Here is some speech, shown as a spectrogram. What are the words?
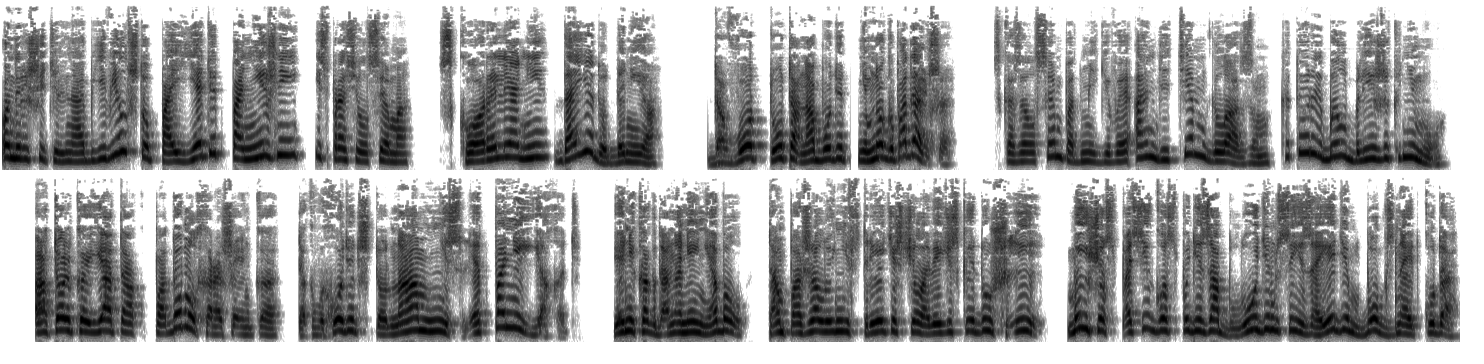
Он решительно объявил, что поедет по нижней, и спросил Сэма, скоро ли они доедут до нее. «Да вот тут она будет немного подальше», — сказал Сэм, подмигивая Анди тем глазом, который был ближе к нему. «А только я так подумал хорошенько, так выходит, что нам не след по ней ехать. Я никогда на ней не был. Там, пожалуй, не встретишь человеческой души. Мы еще, спаси Господи, заблудимся и заедем бог знает куда».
